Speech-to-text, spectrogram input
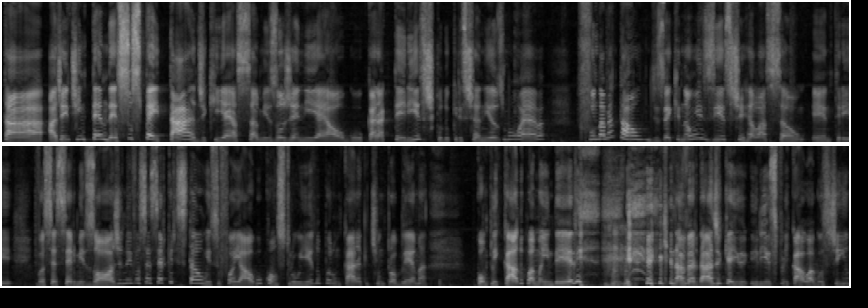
tentar, a gente entender, suspeitar de que essa misoginia é algo característico do cristianismo é fundamental. Dizer que não existe relação entre você ser misógino e você ser cristão. Isso foi algo construído por um cara que tinha um problema complicado com a mãe dele, que na verdade quem iria explicar o Agostinho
